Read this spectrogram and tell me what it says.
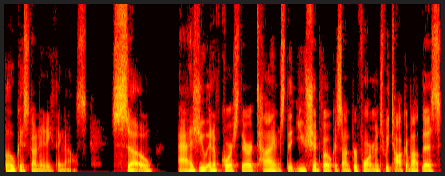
focused on anything else. So, as you, and of course, there are times that you should focus on performance. We talk about this,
